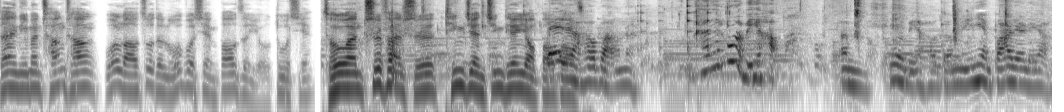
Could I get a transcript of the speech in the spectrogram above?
带你们尝尝我老做的萝卜馅包子有多鲜。昨晚吃饭时听见今天要包包子，好棒呢，看这萝卜也好，嗯，萝卜好，等明天八点的呀，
